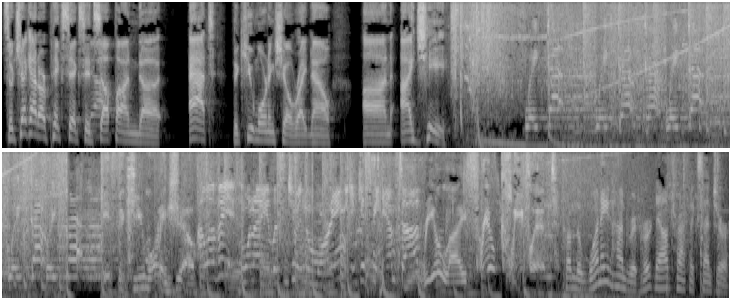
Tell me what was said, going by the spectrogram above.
So check out our pick six. It's up on uh, at the Q Morning Show right now on IG. Wake up, wake up, wake up, wake up, wake up. It's the Q Morning Show. I love it when I listen to it in the morning. It gets me amped up. Real life, real Cleveland. From the 1 800 Hurt Now Traffic Center.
